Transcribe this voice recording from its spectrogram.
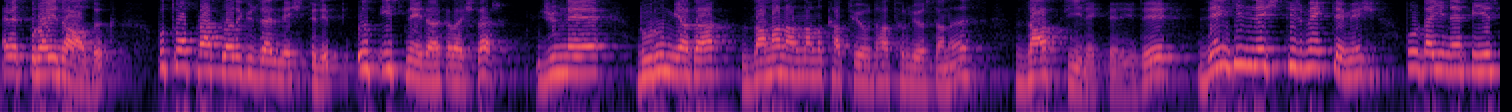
evet burayı da aldık. Bu toprakları güzelleştirip, ıp ip neydi arkadaşlar? Cümleye durum ya da zaman anlamı katıyordu hatırlıyorsanız. Zarf fiil ekleriydi. Zenginleştirmek demiş. Burada yine bir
